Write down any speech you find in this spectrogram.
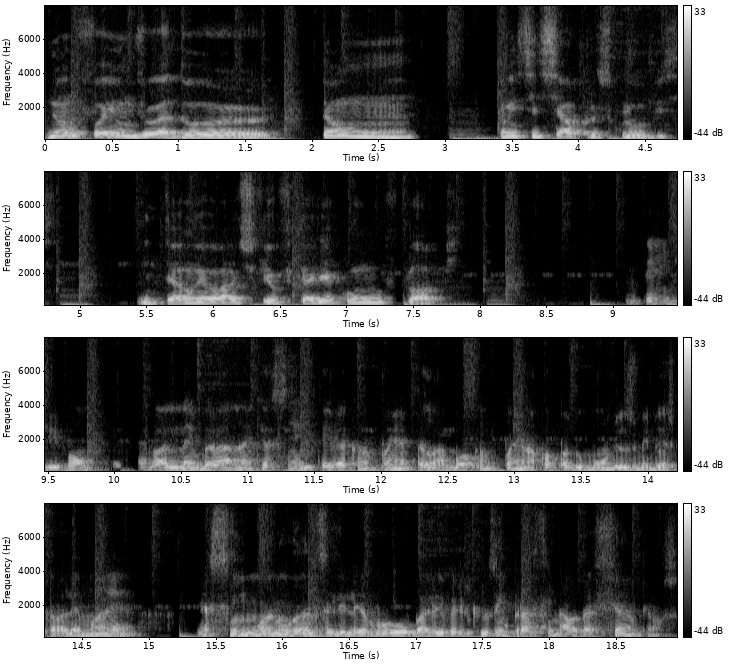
não foi um jogador tão, tão essencial para os clubes. Então eu acho que eu ficaria com o flop. Entendi. Bom, é vale lembrar, né, que assim ele teve a campanha pela boa campanha na Copa do Mundo de 2002 pela Alemanha, e assim um ano antes ele levou o Bayer Leverkusen para a final da Champions.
